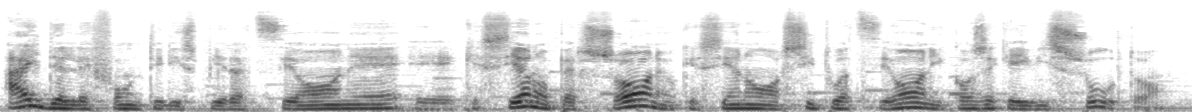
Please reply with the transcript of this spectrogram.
hai delle fonti di ispirazione eh, che siano persone o che siano situazioni, cose che hai vissuto?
